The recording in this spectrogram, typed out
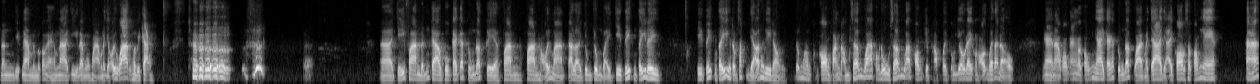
Nên Việt Nam mình mới có ngày hôm nay, chứ Việt Nam Cộng Hòa mà nó giỏi quá cũng hơi bị căng. à, chỉ fan đỉnh cao của cải cách ruộng đất kìa. Fan fan hỏi mà trả lời chung chung vậy chi tiết một tí đi. Chi tiết một tí thì trong sách dở nó ghi rồi đúng không? Con phản động sớm quá con đu sớm quá con kịp học rồi con vô đây con hỏi con phải thái độ. Ngày nào con ăn rồi con cũng nhai cải cách ruộng đất hoài mà cha dạy con sao con không nghe? Hả?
